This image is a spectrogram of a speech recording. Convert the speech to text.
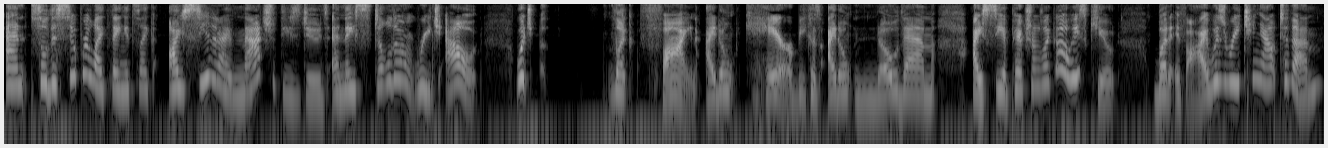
And so the super like thing, it's like I see that I've matched with these dudes and they still don't reach out, which like fine. I don't care because I don't know them. I see a picture, I was like, oh, he's cute. But if I was reaching out to them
